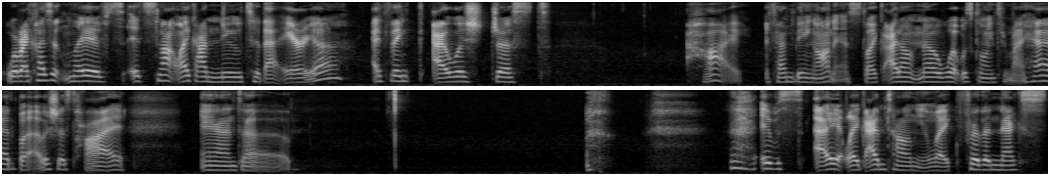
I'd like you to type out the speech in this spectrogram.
where my cousin lives, it's not like I'm new to that area. I think I was just high, if I'm being honest. Like, I don't know what was going through my head, but I was just high. And, uh, it was I like I'm telling you like for the next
